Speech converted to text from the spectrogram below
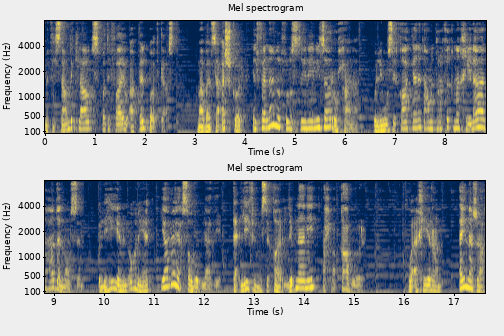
مثل ساوند كلاود، سبوتيفاي وأبل بودكاست. ما بنسى أشكر الفنان الفلسطيني نزار روحانا واللي موسيقاه كانت عم ترافقنا خلال هذا الموسم واللي هي من أغنية يا رايح صوب بلادي تأليف الموسيقار اللبناني أحمد قعبور. وأخيرا أي نجاح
